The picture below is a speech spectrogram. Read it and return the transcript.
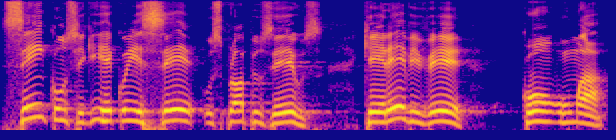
sem conseguir reconhecer os próprios erros, querer viver com uma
